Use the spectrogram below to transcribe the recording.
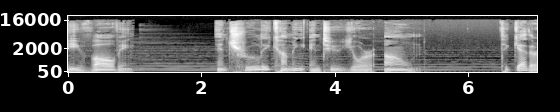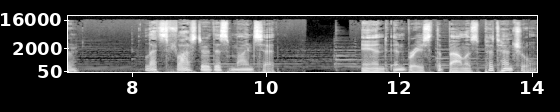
evolving and truly coming into your own. Together, let's foster this mindset and embrace the boundless potential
